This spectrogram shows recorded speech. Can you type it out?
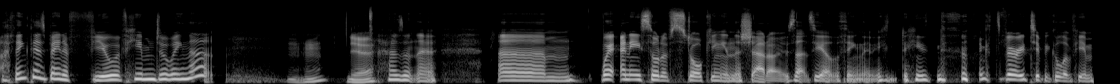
I think there's been a few of him doing that, Mm-hmm. Yeah. hasn't there? Um, where and he's sort of stalking in the shadows. That's the other thing that he he like. It's very typical of him.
